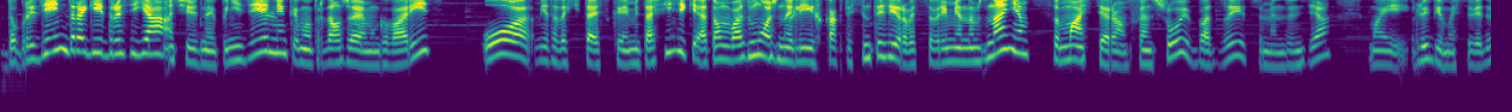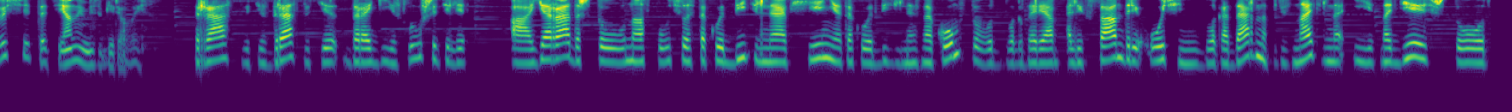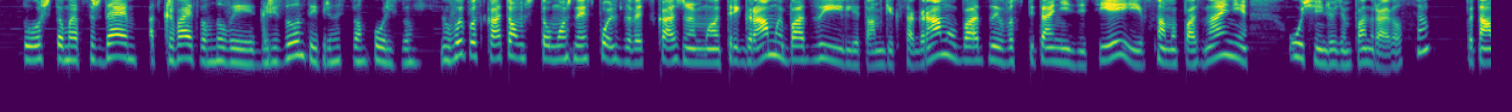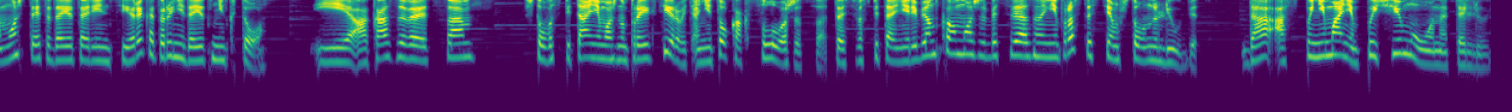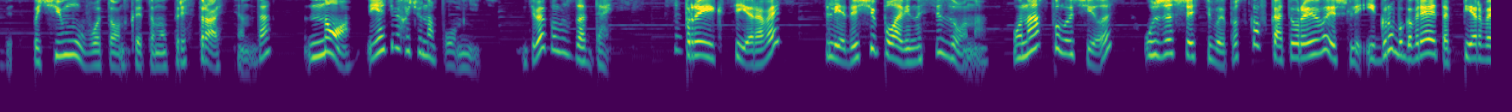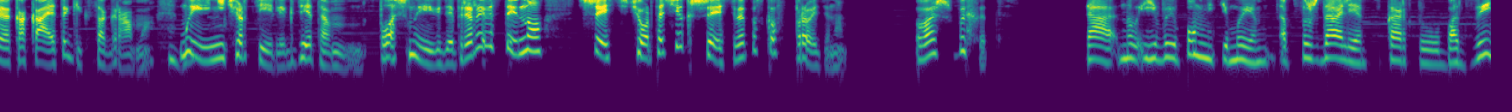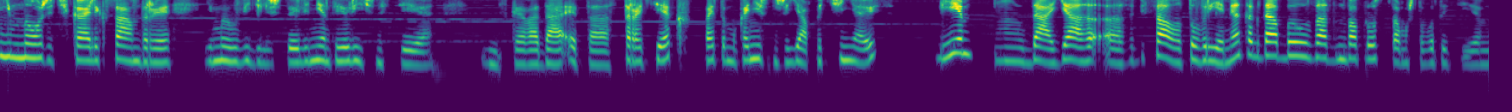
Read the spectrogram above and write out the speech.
Добрый день, дорогие друзья! Очередной понедельник, и мы продолжаем говорить о методах китайской метафизики, о том, возможно ли их как-то синтезировать с современным знанием с мастером фэн-шуй Бадзи Цумендунзя, моей любимой соведущей Татьяной Мизгиревой. Здравствуйте, здравствуйте, дорогие слушатели. А я рада, что у нас получилось такое длительное общение, такое длительное знакомство. Вот благодаря Александре очень благодарна, признательна и надеюсь, что то, что мы обсуждаем, открывает вам новые горизонты и приносит вам пользу. Ну, выпуск о том, что можно использовать, скажем, триграммы бадзи или там гексограмму бадзи в воспитании детей и в самопознании, очень людям понравился, потому что это дает ориентиры, которые не дает никто. И оказывается, что воспитание можно проектировать, а не то, как сложится. То есть воспитание ребенка может быть связано не просто с тем, что он любит, да, а с пониманием, почему он это любит, почему вот он к этому пристрастен, да. Но я тебе хочу напомнить, у тебя было задание спроектировать следующую половину сезона. У нас получилось уже шесть выпусков, которые вышли. И, грубо говоря, это первая какая-то гексограмма. Мы не чертили, где там сплошные, где прерывистые, но шесть черточек, шесть выпусков пройдено. Ваш выход – да, ну и вы помните, мы обсуждали карту Бадзи немножечко Александры, и мы увидели, что элемент ее личности Минская вода — это стратег, поэтому, конечно же, я подчиняюсь. И да, я э, записала то время, когда был задан вопрос, потому что вот эти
